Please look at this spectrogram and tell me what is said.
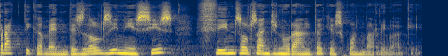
pràcticament des dels inicis fins als anys 90, que és quan va arribar aquí.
